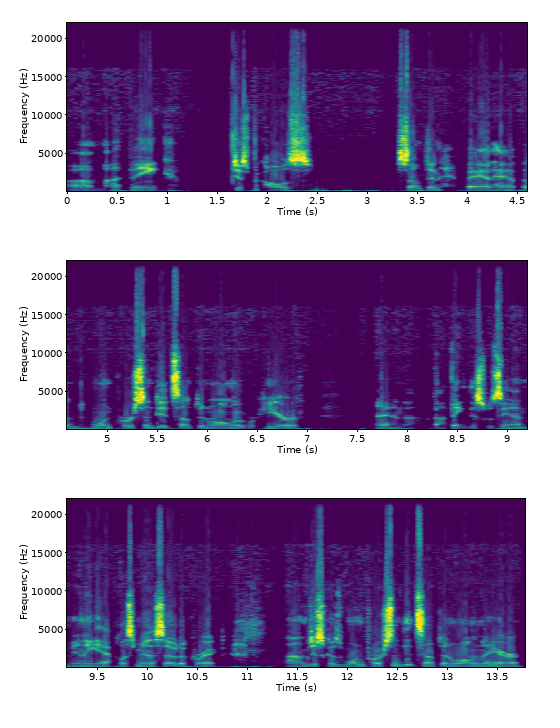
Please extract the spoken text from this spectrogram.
Um, I think just because something bad happened one person did something wrong over here. And uh, I think this was in Minneapolis Minnesota correct um, just because one person did something wrong there,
